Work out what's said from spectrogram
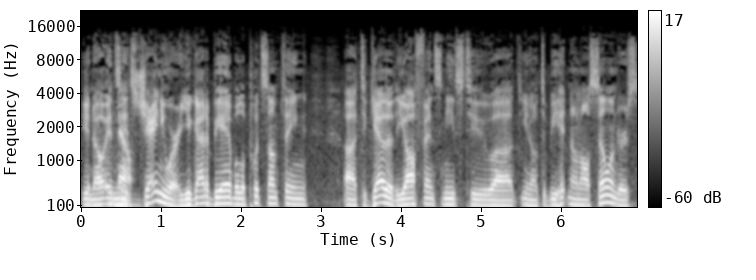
You know, it's No. it's January. You got to be able to put something uh, together. The offense needs to uh, you know to be hitting on all cylinders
